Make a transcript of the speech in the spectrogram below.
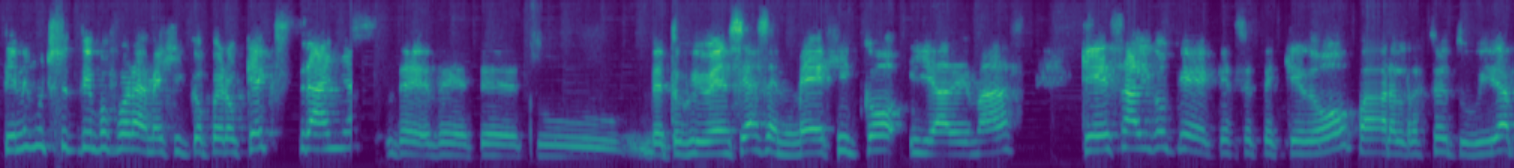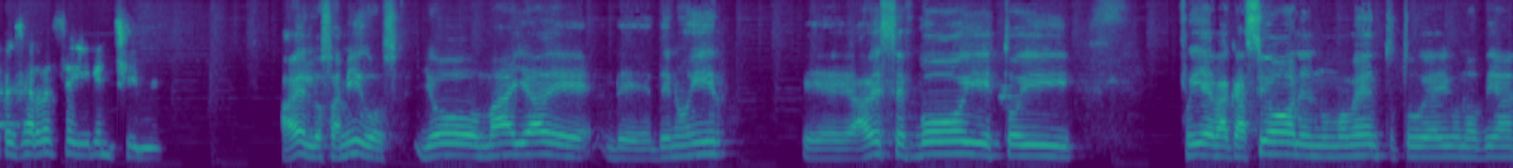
tienes mucho tiempo fuera de México, pero ¿qué extrañas de, de, de, tu, de tus vivencias en México y además qué es algo que, se te quedó para el resto de tu vida a pesar de seguir en Chile? a ver, los amigos, yo más allá de, no ir, eh, a veces voy, estoy, fui de vacaciones en un momento, estuve ahí unos días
